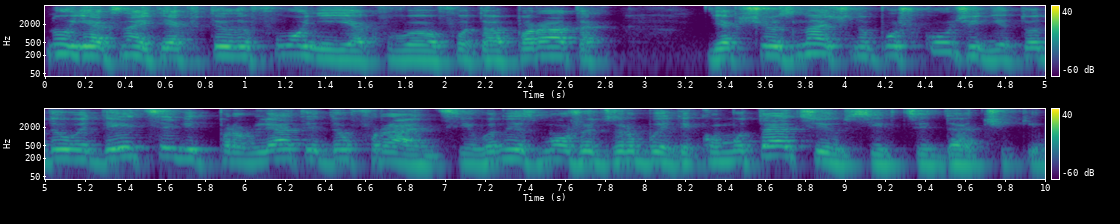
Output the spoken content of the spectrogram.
ну як знаєте, як в телефоні, як в фотоапаратах. Якщо значно пошкоджені, то доведеться відправляти до Франції. Вони зможуть зробити комутацію всіх цих датчиків,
